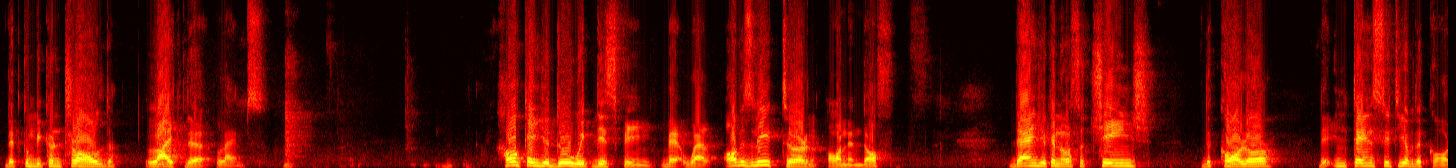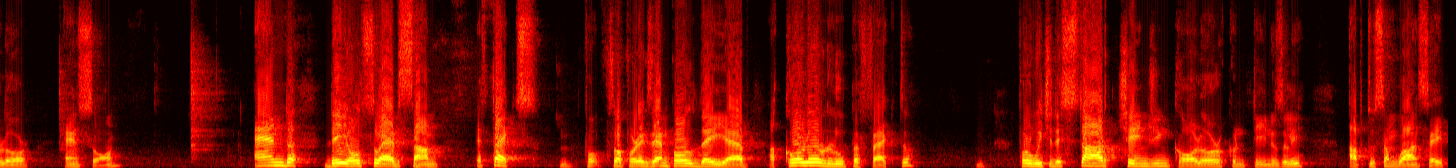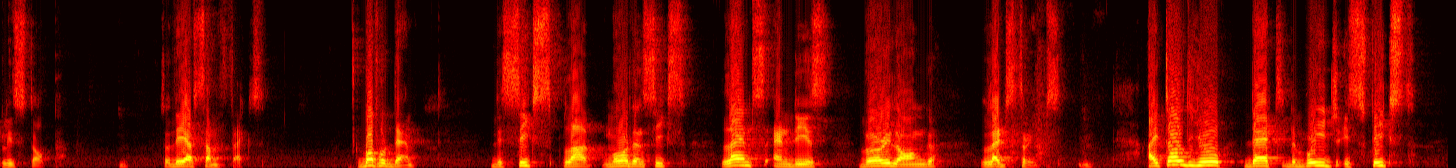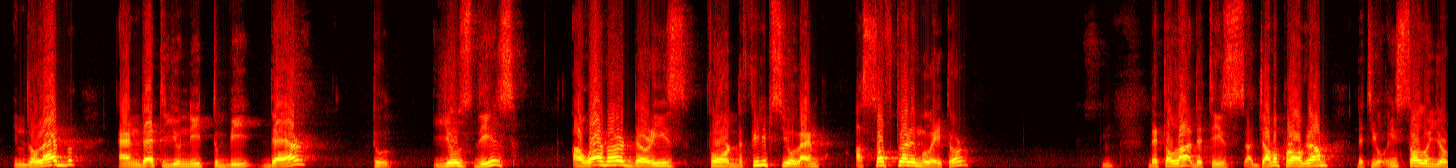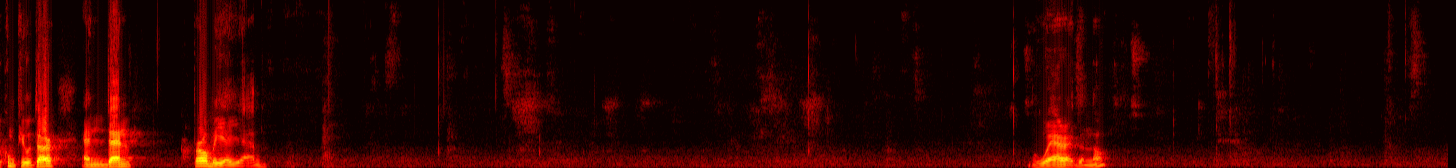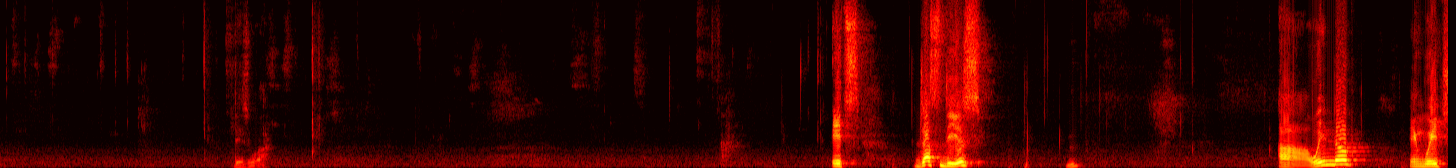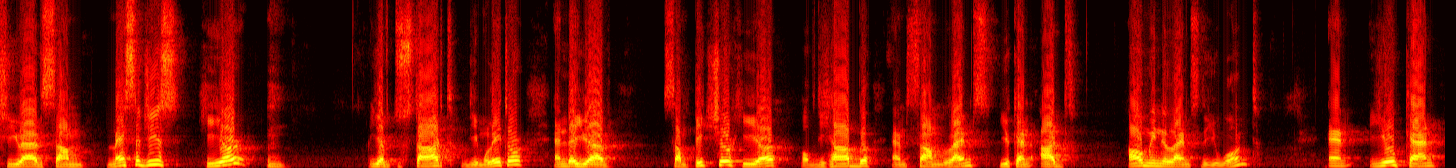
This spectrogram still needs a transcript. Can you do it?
that can be controlled like the lamps. How can you do with this thing? Well, obviously turn on and off. Then you can also change the color, the intensity of the color, and so on. And they also have some effects. So for example, they have a color loop effect for which they start changing color continuously up to someone say, please stop. So they have some effects. both of them, the six more than six lamps and these very long LED strips. I told you that the bridge is fixed in the lab and that you need to be there to use this. However, there is for the Philips Hue lamp a software emulator hmm, that, allow, that is a Java program that you install on your computer and then probably I have. Where, I don't know. This one. It's just this, a window in which you have some messages here. you have to start the emulator, and then you have some picture here of the hub and some lamps. You can add how many lamps do you want, and you can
